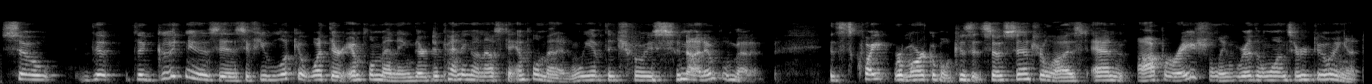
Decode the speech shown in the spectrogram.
So the the good news is if you look at what they're implementing, they're depending on us to implement it, and we have the choice to not implement it. It's quite remarkable because it's so centralized and operationally we're the ones who are doing it.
